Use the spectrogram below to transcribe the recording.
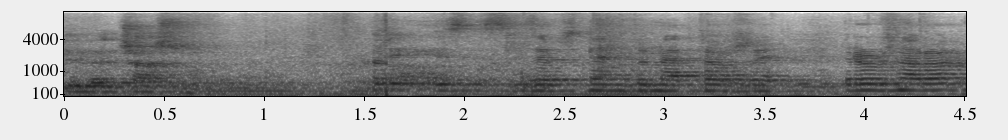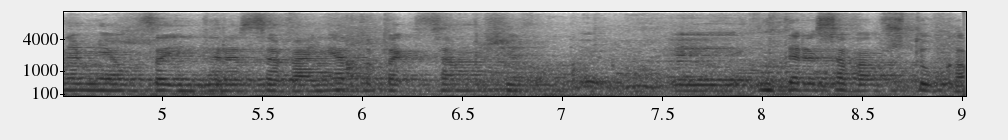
tyle czasu. Ze względu na to, że różnorodne miał zainteresowania, to tak samo się y, y, interesował sztuką.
